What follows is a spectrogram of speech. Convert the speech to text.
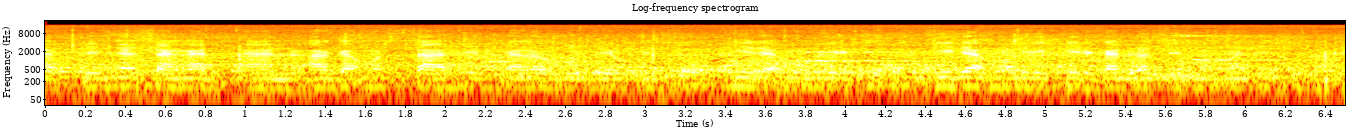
artinya sangat anu, agak mustahil kalau beliau itu tidak memikirkan nasib Islam.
